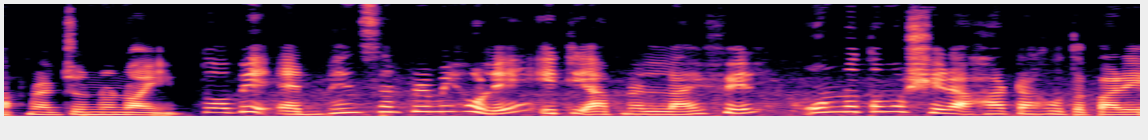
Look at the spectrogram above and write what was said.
আপনার জন্য নয়। তবে অ্যাডভেঞ্চার প্রেমী হলে এটি আপনার লাইফের অন্যতম সেরা হাঁটা হতে পারে।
